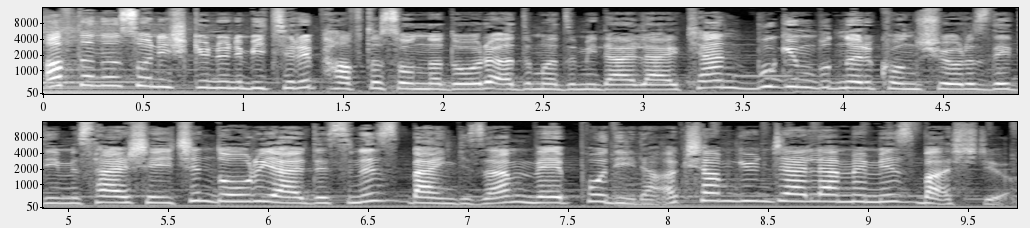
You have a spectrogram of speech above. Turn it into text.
Haftanın son iş gününü bitirip hafta sonuna doğru adım adım ilerlerken bugün bunları konuşuyoruz dediğimiz her şey için doğru yerdesiniz. Ben Gizem ve Podi ile akşam güncellenmemiz başlıyor.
